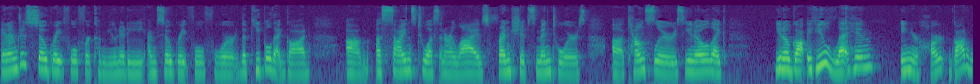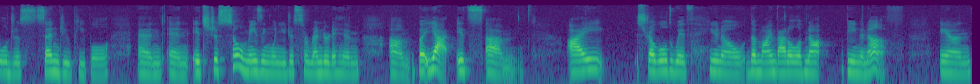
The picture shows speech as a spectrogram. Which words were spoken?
And I'm just so grateful for community. I'm so grateful for the people that God um, assigns to us in our lives friendships, mentors, uh, counselors, you know, like, you know, God, if you let Him in your heart, God will just send you people. And, and it's just so amazing when you just surrender to Him. Um, but yeah, it's, um, I struggled with, you know, the mind battle of not being enough. And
